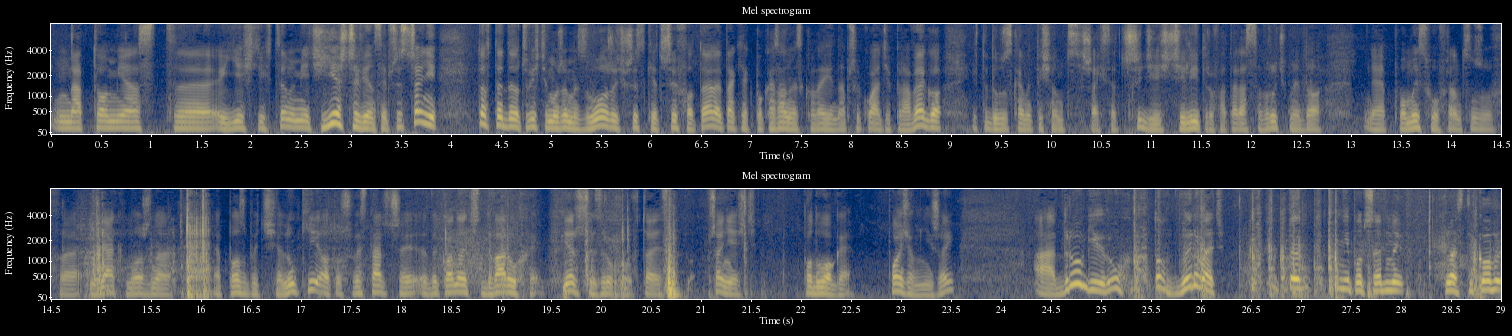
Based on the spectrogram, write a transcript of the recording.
Natomiast e, jeśli chcemy mieć jeszcze więcej przestrzeni, to wtedy oczywiście możemy złożyć wszystkie trzy fotele, tak jak pokazane z kolei na przykładzie prawego i wtedy uzyskamy 1630 litrów. A teraz wróćmy do e, pomysłu Francuzów, jak można pozbyć się luki. Otóż wystarczy wykonać dwa ruchy. Pierwszy z ruchów to jest przenieść podłogę poziom niżej, a drugi ruch to wyrwać ten niepotrzebny plastikowy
